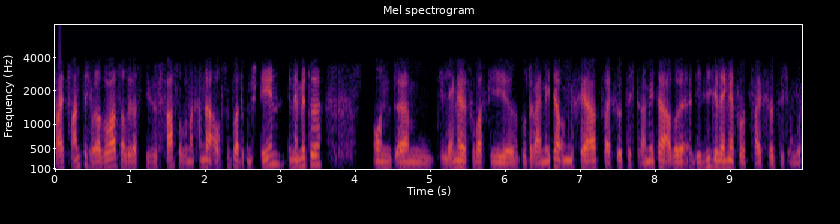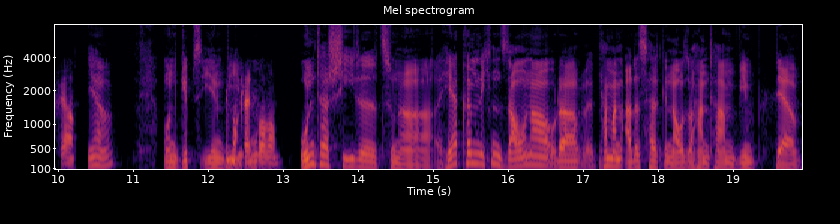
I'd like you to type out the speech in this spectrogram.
2,20 oder sowas, also das dieses Fass, also man kann da auch super drin stehen in der Mitte. Und ähm, die Länge ist sowas wie so drei Meter ungefähr, 2,40, drei Meter, also die Liegelänge ist so 2,40 ungefähr. Ja. Und gibt's irgendwie Unterschiede zu einer herkömmlichen Sauna oder kann man alles halt genauso handhaben wie der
